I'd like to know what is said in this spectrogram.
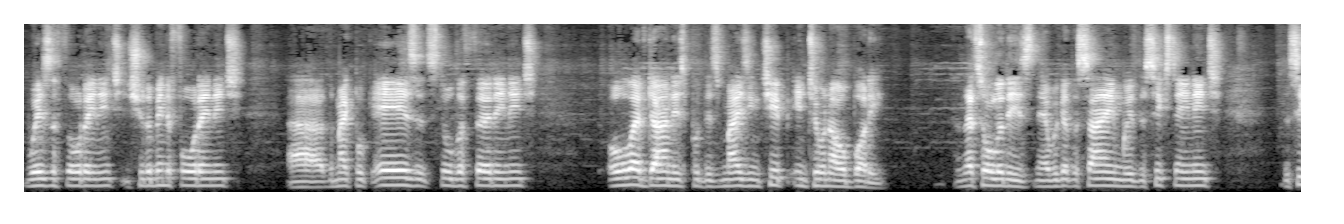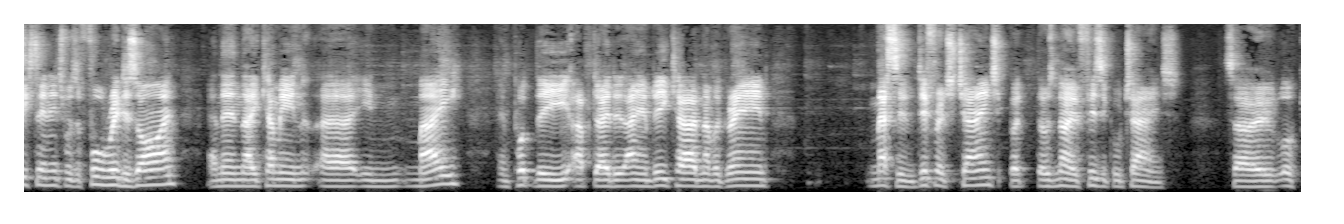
Where's the 14 inch? It should have been a 14 inch. Uh, the MacBook Airs, it's still the 13 inch. All they've done is put this amazing chip into an old body. And that's all it is. Now we've got the same with the 16 inch. The 16 inch was a full redesign, and then they come in uh, in May and put the updated AMD card, another grand. Massive difference change, but there was no physical change. So look,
